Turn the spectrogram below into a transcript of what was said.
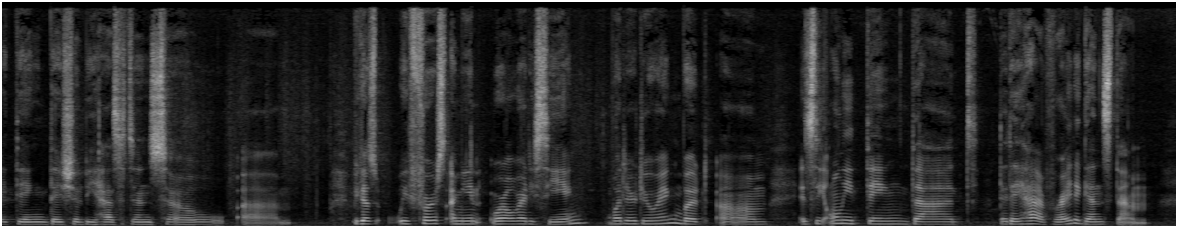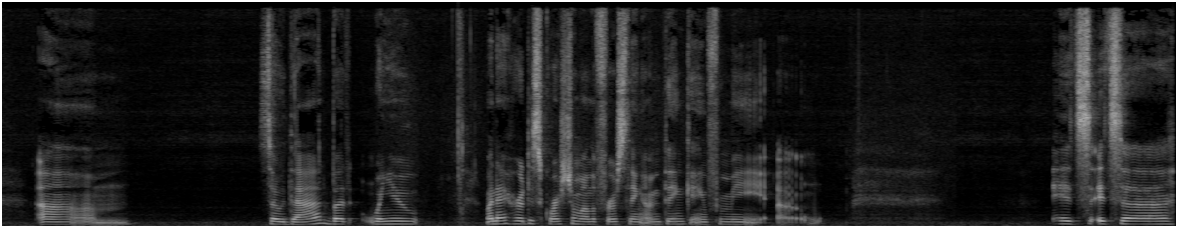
I think they should be hesitant so um, because we first, I mean, we're already seeing what they're doing, but um, it's the only thing that that they have right against them. Um, so that, but when you when I heard this question, well, the first thing I'm thinking for me, uh, it's it's a.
